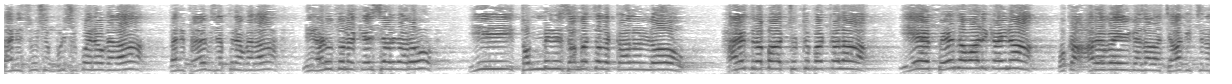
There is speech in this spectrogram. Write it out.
దాన్ని చూసి మురిసిపోయినావు కదా. దాన్ని ప్రజలకు చెప్పినావు కదా. నేను అడుగుతున్న కేసీఆర్ గారు ఈ తొమ్మిది సంవత్సరాల కాలంలో హైదరాబాద్ చుట్టుపక్కల ఏ పేదవాడికైనా ఒక అరవై గజాల జాగిచ్చిన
